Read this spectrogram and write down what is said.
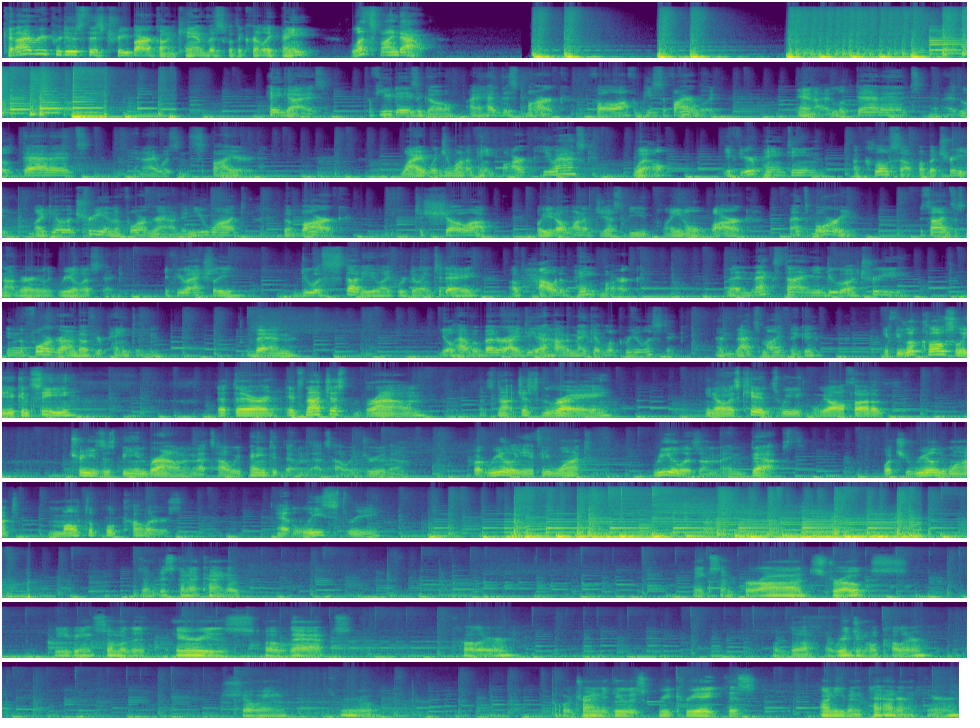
Can I reproduce this tree bark on canvas with acrylic paint? Let's find out. Hey guys, a few days ago I had this bark fall off a piece of firewood and I looked at it and I looked at it and I was inspired. Why would you want to paint bark, you ask? Well, if you're painting a close-up of a tree. Like you have a tree in the foreground and you want the bark to show up. Well, you don't want it to just be plain old bark. That's boring. Besides, it's not very realistic. If you actually do a study like we're doing today of how to paint bark, then next time you do a tree in the foreground of your painting, then you'll have a better idea how to make it look realistic. And that's my thinking. If you look closely, you can see that there, it's not just brown, it's not just gray. You know, as kids, we, we all thought of trees as being brown, and that's how we painted them, that's how we drew them. But really, if you want realism and depth, what you really want, multiple colors, at least three, I'm just to kind of make some broad strokes, leaving some of the areas of that color, of the original color, showing through. What we're trying to do is recreate this uneven pattern here.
